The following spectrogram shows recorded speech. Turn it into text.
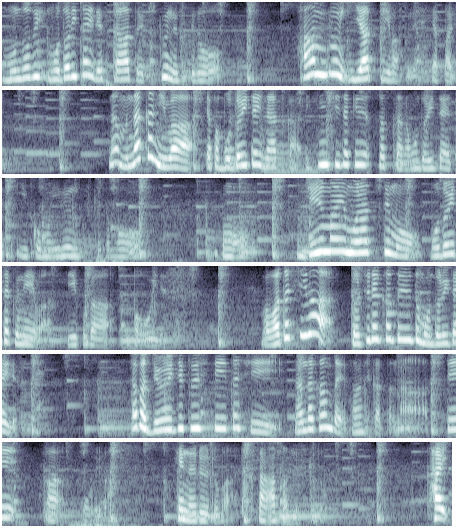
戻り戻りたいですかって聞くんですけど半分嫌って言いますねやっぱり。でも中にはやっぱ戻りたいなとか1日だけだったら戻りたいとかいう子もいるんですけどももう、10万円もらっても戻りたくねえわっていうことがやっぱ多いです。まあ、私はどちらかというと戻りたいですね。やっぱ充実していたし、なんだかんだで楽しかったなっては思います。変なルールはたくさんあったんですけど。はい。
